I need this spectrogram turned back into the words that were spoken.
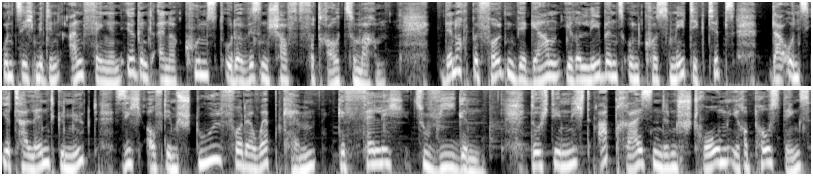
und sich mit den Anfängen irgendeiner Kunst oder Wissenschaft vertraut zu machen. Dennoch befolgen wir gern ihre Lebens- und Kosmetiktipps, da uns ihr Talent genügt, sich auf dem Stuhl vor der Webcam gefällig zu wiegen. Durch den nicht abreißenden Strom ihrer Postings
